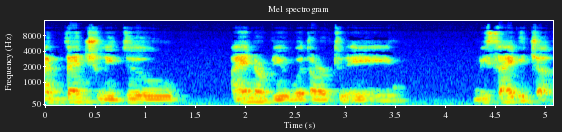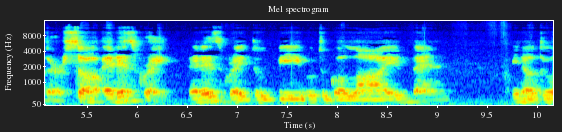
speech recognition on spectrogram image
eventually do an interview with her to a beside each other. So it is great. It is great to be able to go live and you know, do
